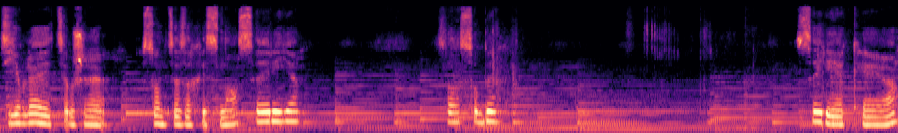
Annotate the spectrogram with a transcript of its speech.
З'являється вже сонцезахисна серія засоби. Серія Кеа,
